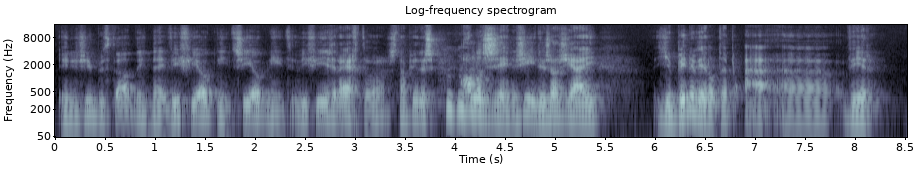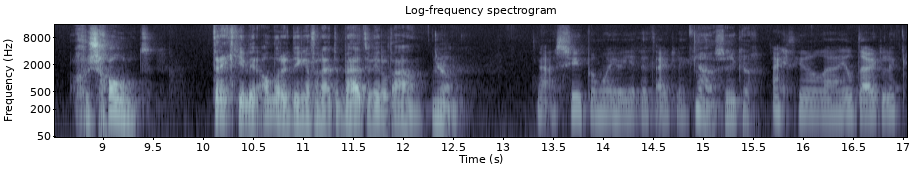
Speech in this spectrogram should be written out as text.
Energie bestaat niet. Nee, wifi ook niet. Zie je ook niet. Wifi is er echt hoor. Snap je? Dus alles is energie. Dus als jij je binnenwereld hebt eh, eh, weer geschoond, trek je weer andere dingen vanuit de buitenwereld aan. Ja, ja, super mooi hoe je dit uitlegt. ja zeker. Echt heel, eh, heel duidelijk.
